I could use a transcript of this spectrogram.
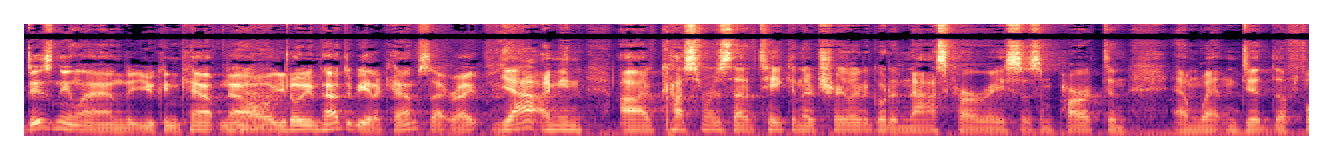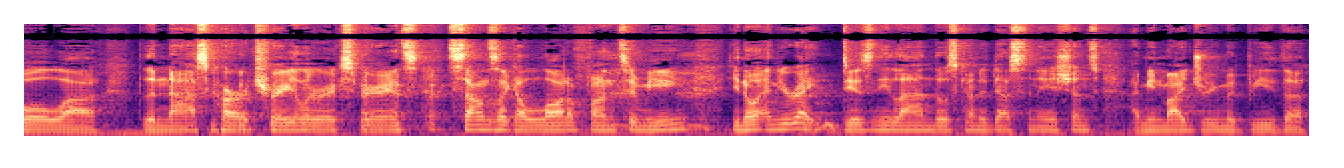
Disneyland that you can camp now. Yeah. You don't even have to be at a campsite, right? Yeah, I mean, I have customers that have taken their trailer to go to NASCAR races and parked and and went and did the full uh, the NASCAR trailer experience. Sounds like a lot of fun to me, you know. And you're right, Disneyland, those kind of destinations. I mean, my dream would be the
